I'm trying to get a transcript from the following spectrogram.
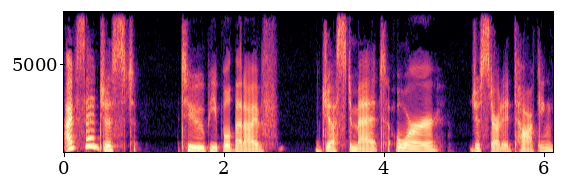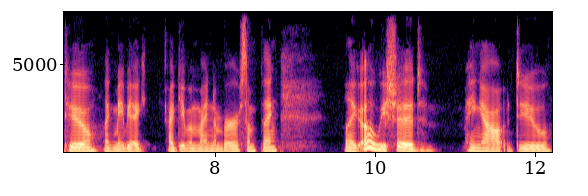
I've said just to people that I've just met or just started talking to, like, maybe I I gave them my number or something, like, "Oh, we should hang out, do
